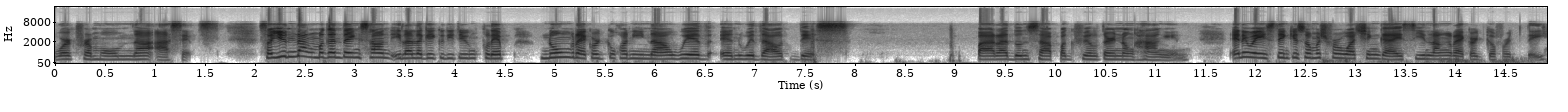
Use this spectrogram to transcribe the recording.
work from home na assets. So, yun lang. Maganda yung sound. Ilalagay ko dito yung clip nung record ko kanina with and without this para dun sa pag-filter ng hangin. Anyways, thank you so much for watching, guys. Yun lang record ko for today.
